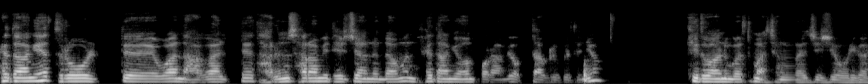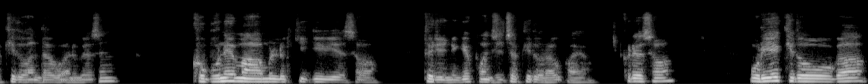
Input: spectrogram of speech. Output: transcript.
회당에 들어올 때와 나갈 때 다른 사람이 되지 않는다면 회당에 온 보람이 없다 그러거든요. 기도하는 것도 마찬가지죠. 우리가 기도한다고 하는 것은 그분의 마음을 느끼기 위해서 드리는 게 본질적 기도라고 봐요. 그래서 우리의 기도가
